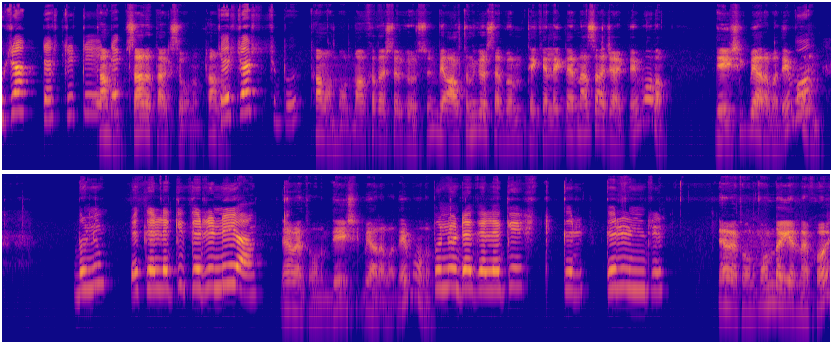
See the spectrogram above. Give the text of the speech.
uzak taşı değil. Tamam sarı taksi oğlum tamam. Ya taşı bu. Tamam oğlum arkadaşlar görsün. Bir altını göster. Bunun tekerlekleri nasıl acayip değil mi oğlum? Değişik bir araba değil mi Bu- oğlum? Bunun tekerleki görünüyor. Evet oğlum değişik bir araba değil mi oğlum? Bunun tekerleki gör, görüntü. Evet oğlum onu da yerine koy.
